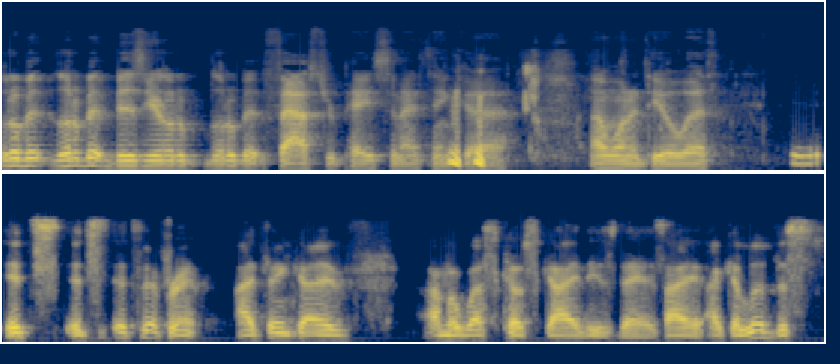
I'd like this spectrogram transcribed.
A little bit, a little bit busier, a little, little bit faster pace than I think uh, I want to deal with. It's it's it's different. I think I've I'm a West Coast guy these days. I I can live this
